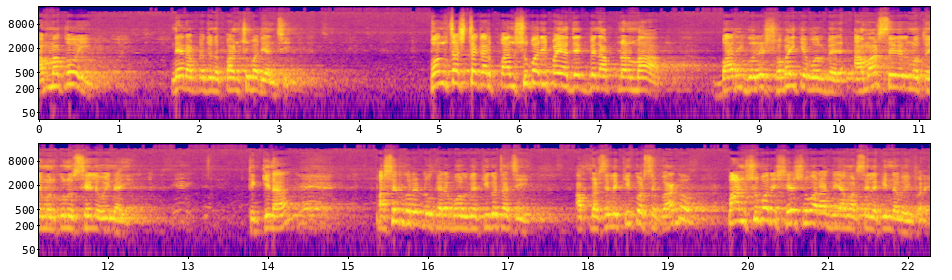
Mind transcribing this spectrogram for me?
আম্মা কই? নেন, আপনার জন্য পান সুপারি আনছি। পঞ্চাশ টাকার পান সুপারি পাইয়া দেখবেন আপনার মা বাড়ি ঘরের সবাইকে বলবে, আমার ছেলের মতো এমন কোন ছেলে ওই নাই। ঠিক কিনা? পাশের ঘরের লোকেরা বলবে, কি চাচি, আপনার ছেলে কি করছে? আগো, পান সুপারি শেষ হওয়ার আগে আমার ছেলে কিনা লই করে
